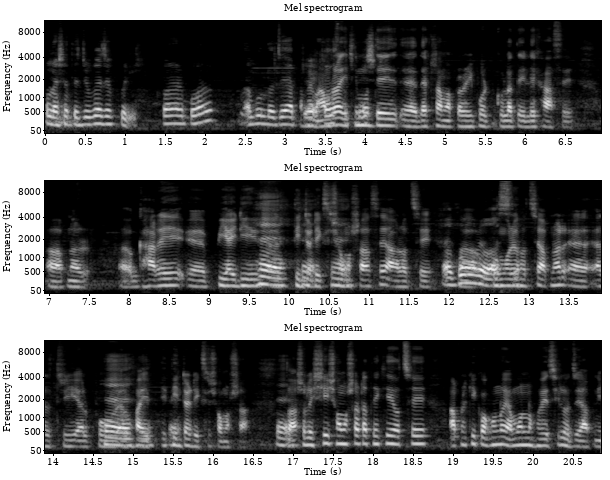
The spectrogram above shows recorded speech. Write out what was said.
ওনার সাথে যোগাযোগ করি। করার পর বলল যে আমরা ইতিমধ্যে দেখলাম আপনার রিপোর্ট গুলাতে লেখা আছে আপনার ঘাড়ে পিআইডি হ্যাঁ, তিনটা হ্যাঁ, ডিস্কের হ্যাঁ। সমস্যা আছে আর হচ্ছে। কোমরে হচ্ছে আপনার এল থ্রি এল ফোর হ্যাঁ, এল ফাইভ হ্যাঁ, এই তিনটা ডিস্কের সমস্যা। তো আসলে সেই সমস্যাটা থেকে হচ্ছে আপনার কি কখনো এমন হয়েছিল যে আপনি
